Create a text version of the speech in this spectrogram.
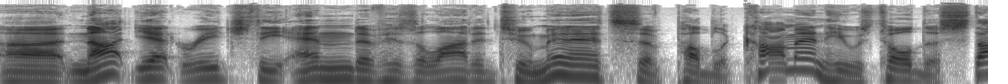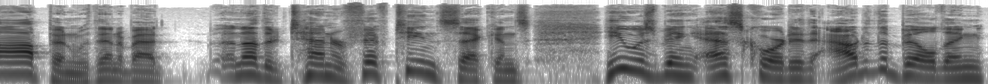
uh, not yet reached the end of his allotted two minutes of public comment, he was told to stop, and within about another 10 or 15 seconds, he was being escorted out of the building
